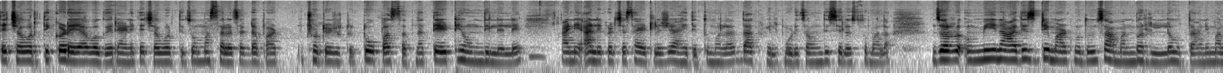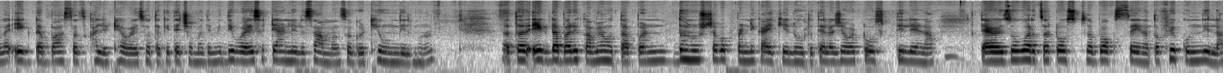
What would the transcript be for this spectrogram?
त्याच्यावरती कढया वगैरे आणि त्याच्यावरती जो मसाल्याचा डबा छोटे छोटे टोप असतात ना ते ठेवून दिलेले. आणि अलीकडच्या साईडला जे आहे ते तुम्हाला दाखवेल. पुढे जाऊन दिसेलच तुम्हाला. जर मी ना आधीच डीमार्टमधून सामान भरलेलं होतं आणि मला एक डबा असाच खाली ठेवायचा होता की त्याच्यामध्ये मी दिवाळीसाठी आणलेलं सामान सगळं ठेवून देईल म्हणून. तर एक डबा रिकाम्या होता पण धनुषच्या पप्पांनी काय केलं होतं त्याला जेव्हा टोस्ट दिले ना त्यावेळी जो वरचा टोस्टचा बॉक्स आहे ना तो फेकून दिला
